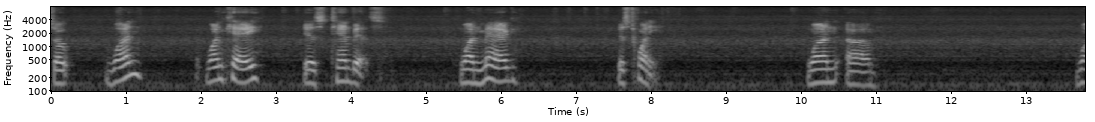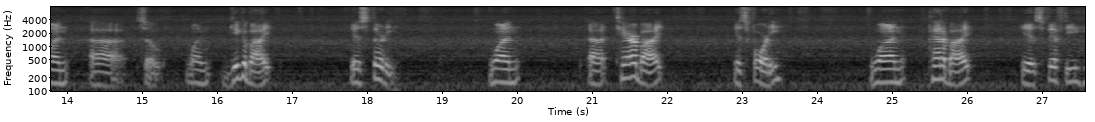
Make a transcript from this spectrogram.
So 1, 1K is 10 bits. 1 meg is 20. One, um, one, uh, so one gigabyte is 30. One uh, terabyte is 40. One petabyte is 50.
